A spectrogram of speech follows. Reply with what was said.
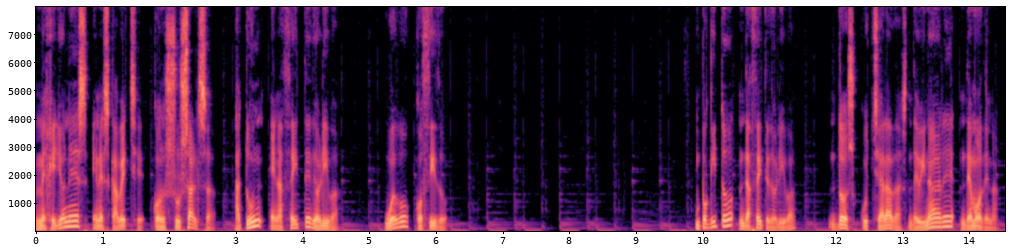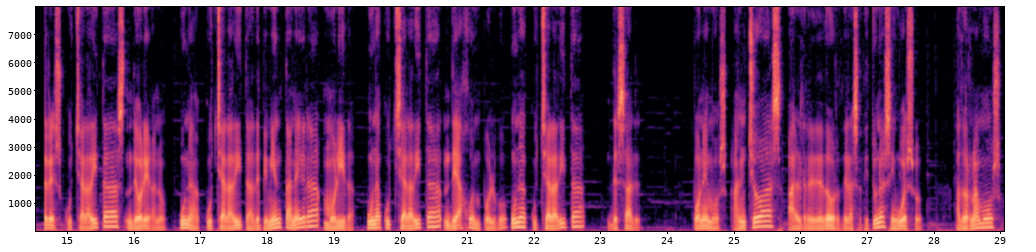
mejillones en escabeche con su salsa, atún en aceite de oliva, huevo cocido, un poquito de aceite de oliva, dos cucharadas de vinagre de Módena, 3 cucharaditas de orégano, una cucharadita de pimienta negra molida, una cucharadita de ajo en polvo, una cucharadita de sal. Ponemos anchoas alrededor de las aceitunas sin hueso. Adornamos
